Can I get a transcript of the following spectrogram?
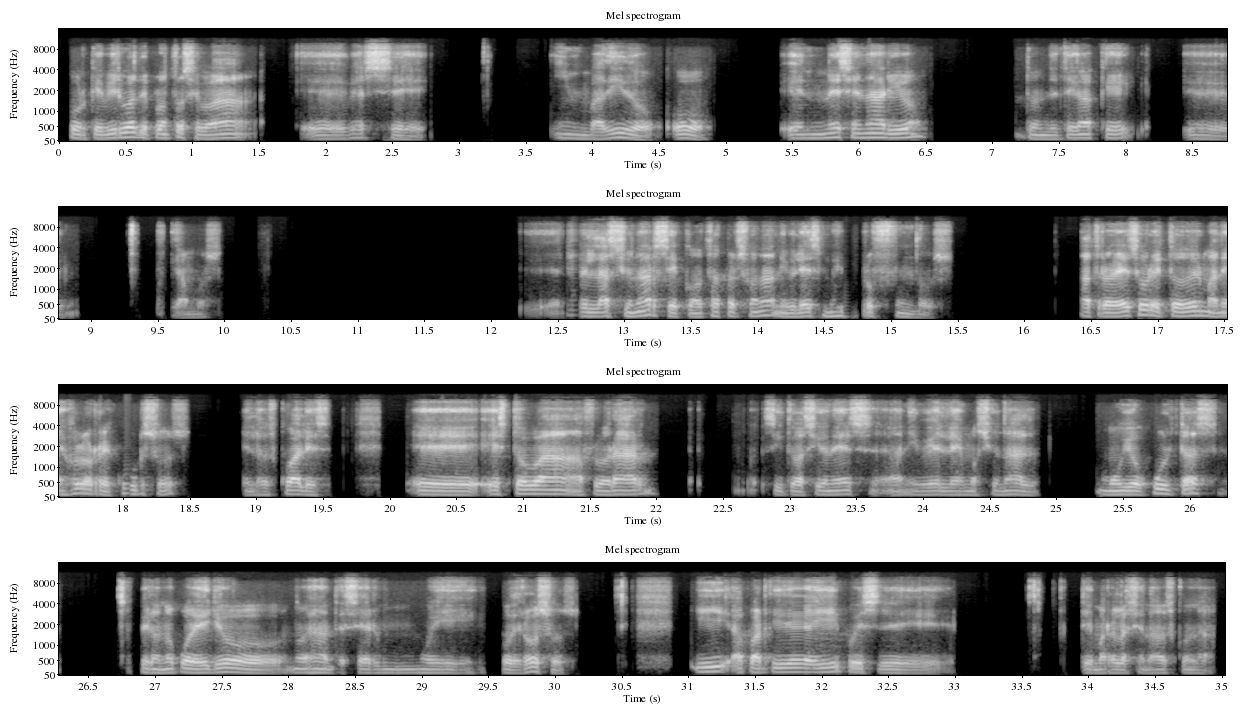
porque Virgo de pronto se va a verse invadido o en un escenario donde tenga que, eh, digamos, eh, relacionarse con otras personas a niveles muy profundos, a través sobre todo del manejo de los recursos en los cuales eh, esto va a aflorar situaciones a nivel emocional muy ocultas, pero no por ello no dejan de ser muy poderosos. Y a partir de ahí, pues temas relacionados con la,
